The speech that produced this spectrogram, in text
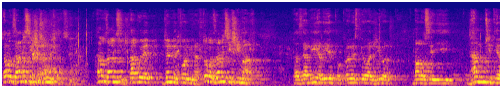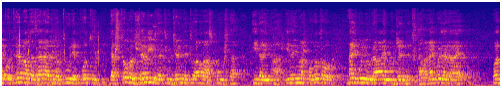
Samo zamisliš i spušta se. Samo zamisliš, tako je džennet formiran. Što god zamisliš imaš. Pa zar nije lijepo provesti ovaj život, malo se i namučiti ako treba da zaradimo tu ljepotu, da što god želiš da ti u džennetu Allah spušta i da imaš. I da imaš pogotovo najbolju raju u džennetu, tamo najbolja raja od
